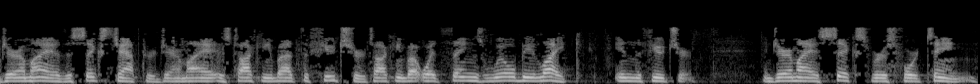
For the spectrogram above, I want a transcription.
Jeremiah, the sixth chapter, Jeremiah is talking about the future, talking about what things will be like in the future. In Jeremiah 6, verse 14,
